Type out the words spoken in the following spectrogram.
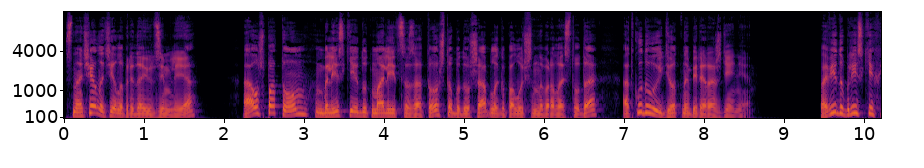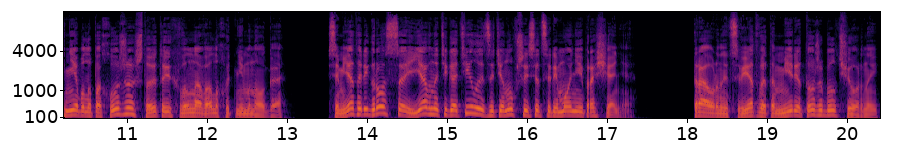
сначала тело предают земле, а уж потом близкие идут молиться за то, чтобы душа благополучно добралась туда, откуда уйдет на перерождение. По виду близких не было похоже, что это их волновало хоть немного. Семья Торигросса явно тяготилась затянувшейся церемонией прощания. Траурный цвет в этом мире тоже был черный,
